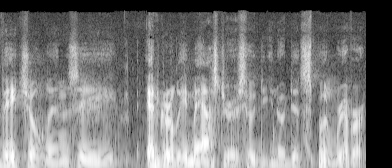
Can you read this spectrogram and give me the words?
Vachel Lindsay, Edgar Lee Masters, who you know did Spoon River.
